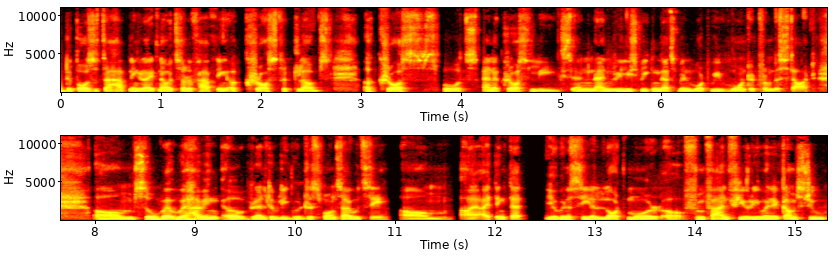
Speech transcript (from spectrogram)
deposits are happening right now, it's sort of happening across the clubs, across sports, and across leagues. And and really speaking, that's been what we've wanted from the start. Um, so we're, we're having a relatively good response, I would say. Um, I, I, think that you're going to see a lot more uh, from Fan Fury when it comes to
